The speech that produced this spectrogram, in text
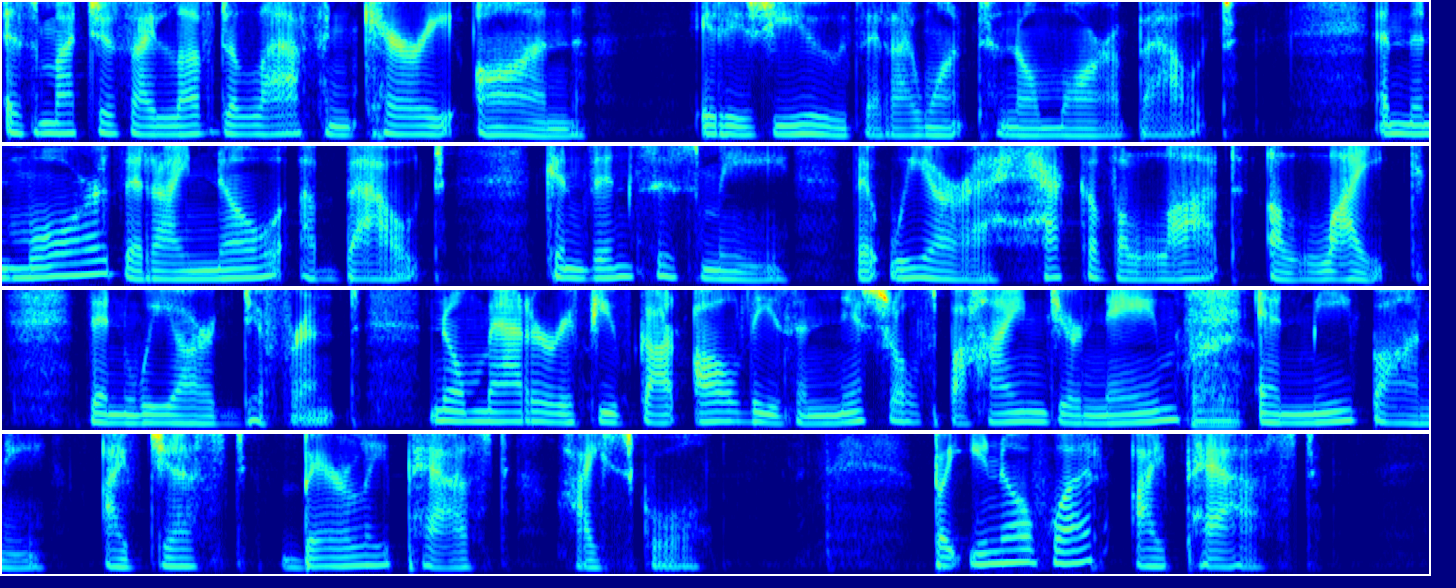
As much as I love to laugh and carry on, it is you that I want to know more about. And the more that I know about convinces me that we are a heck of a lot alike than we are different. No matter if you've got all these initials behind your name, and me, Bonnie, I've just barely passed high school. But you know what? I passed.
